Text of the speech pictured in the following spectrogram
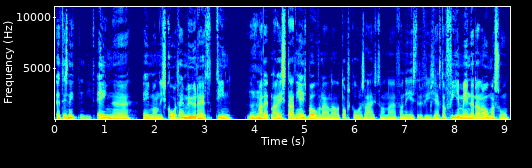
het is niet, niet één, eh, één man die scoort. Hè? Muren heeft Mhm. Maar, het- maar hij staat niet eens bovenaan aan de topscorerslijst van, eh, van de eerste divisie. Hij heeft nog vier minder dan Omarsson.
